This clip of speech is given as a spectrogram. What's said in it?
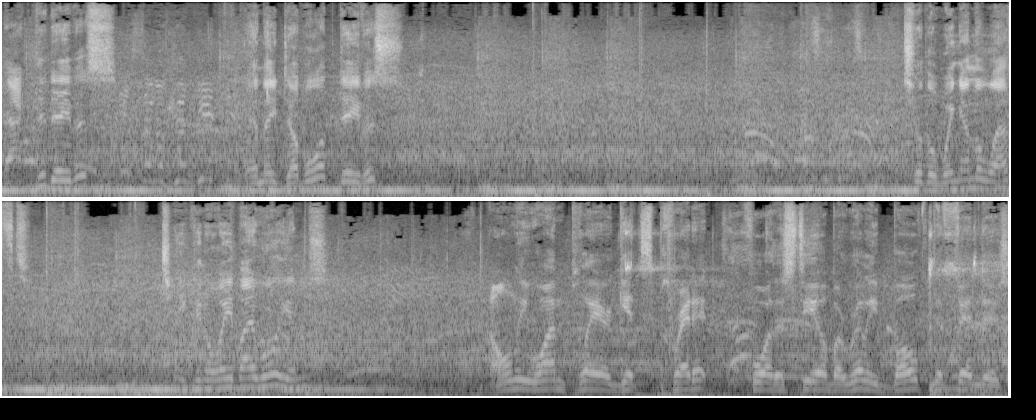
Back to Davis. And they double up Davis. To the wing on the left. Taken away by Williams. Only one player gets credit for the steal, but really both defenders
